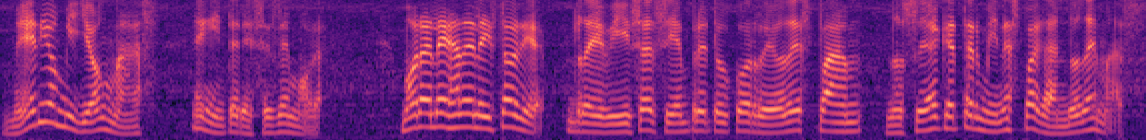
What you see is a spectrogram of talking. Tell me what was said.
medio millón más en intereses de mora. Moraleja de la historia, revisa siempre tu correo de spam, no sea que termines pagando de más.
